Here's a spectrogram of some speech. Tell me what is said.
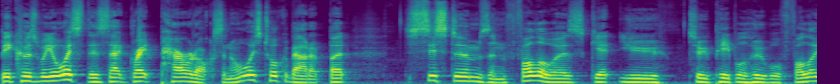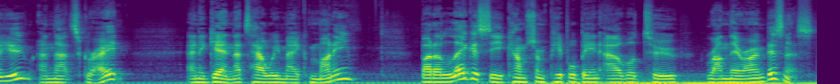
Because we always there's that great paradox, and I always talk about it. But systems and followers get you to people who will follow you, and that's great and again, that's how we make money. But a legacy comes from people being able to run their own business.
